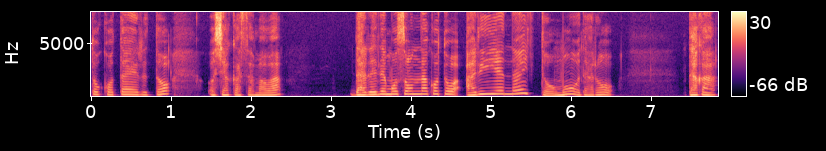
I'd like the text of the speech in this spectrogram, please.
と答えると、お釈迦様は、誰でもそんなことはありえないと思うだろう。だが、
